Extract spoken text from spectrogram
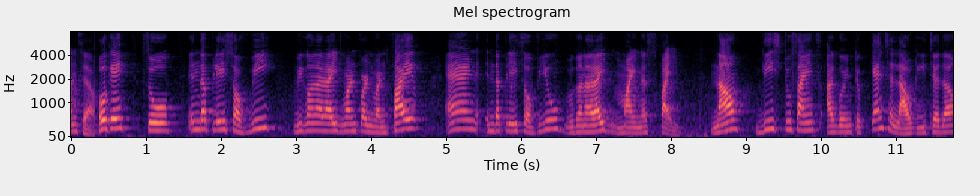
answer. Okay? So in the place of v we gonna write 1.15 and in the place of u we're gonna write minus 5. Now these two signs are going to cancel out each other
